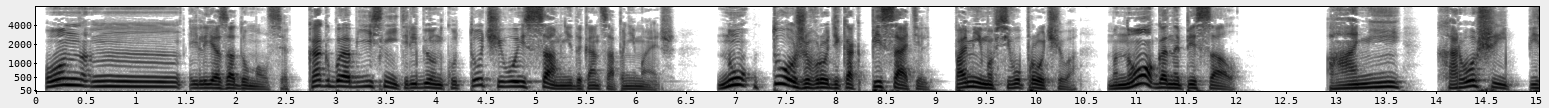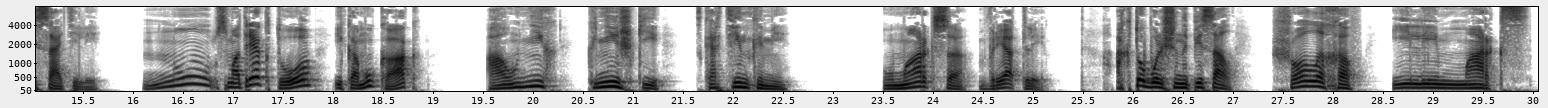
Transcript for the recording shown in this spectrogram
Он... М -м, Илья задумался. Как бы объяснить ребенку то, чего и сам не до конца понимаешь? Ну, тоже вроде как писатель, помимо всего прочего. Много написал. А они хорошие писатели? Ну, смотря кто и кому как. А у них книжки с картинками у Маркса вряд ли. А кто больше написал, Шолохов или Маркс?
